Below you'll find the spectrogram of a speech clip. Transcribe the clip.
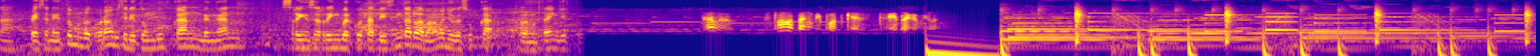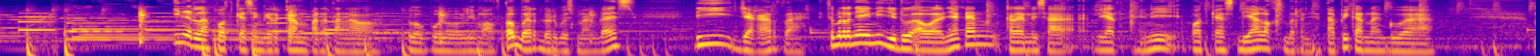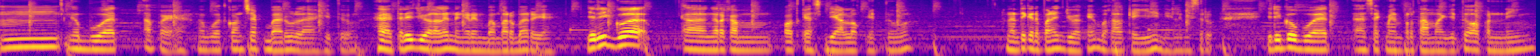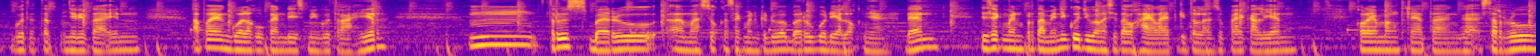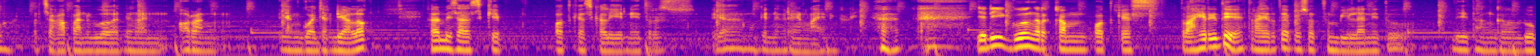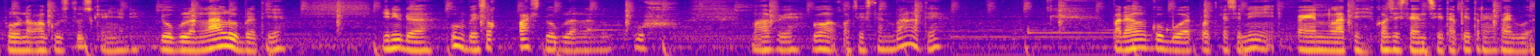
Nah, passion itu menurut orang bisa ditumbuhkan dengan sering-sering berkutat di sini, lama-lama juga suka. Kalau menurut saya gitu. Halo, selamat datang di podcast Cerita Gemilang. Ini adalah podcast yang direkam pada tanggal 25 Oktober 2019 di Jakarta. Sebenarnya ini judul awalnya kan kalian bisa lihat ini podcast dialog sebenarnya, tapi karena gua hmm, ngebuat apa ya, ngebuat konsep baru lah gitu. Hah, tadi juga kalian dengerin bumper baru ya. Jadi gua eh, ngerekam podcast dialog itu nanti ke depannya juga kayak bakal kayak gini nih lebih seru jadi gue buat uh, segmen pertama gitu opening gue tetap nyeritain apa yang gue lakukan di seminggu terakhir hmm, terus baru uh, masuk ke segmen kedua baru gue dialognya dan di segmen pertama ini gue juga ngasih tahu highlight gitu lah supaya kalian kalau emang ternyata nggak seru percakapan gue dengan orang yang gue ajak dialog kalian bisa skip podcast kali ini terus ya mungkin dengerin yang lain kali. Jadi gue ngerekam podcast terakhir itu ya terakhir itu episode 9 itu di tanggal 26 Agustus kayaknya deh. Dua bulan lalu berarti ya. Ini udah uh besok pas dua bulan lalu. Uh maaf ya gue nggak konsisten banget ya padahal gue buat podcast ini pengen ngelatih konsistensi tapi ternyata gue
